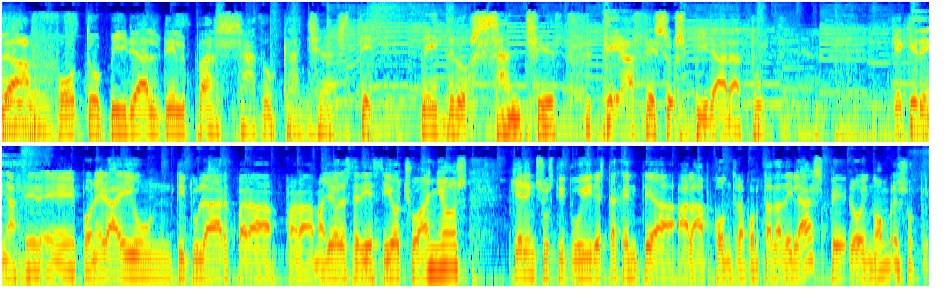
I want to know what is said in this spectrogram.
La foto viral del pasado, cachas, de Pedro Sánchez, que hace suspirar a Twitter. ¿Qué quieren hacer? Eh, ¿Poner ahí un titular para, para mayores de 18 años? ¿Quieren sustituir esta gente a, a la contraportada de las, pero en hombres o qué?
